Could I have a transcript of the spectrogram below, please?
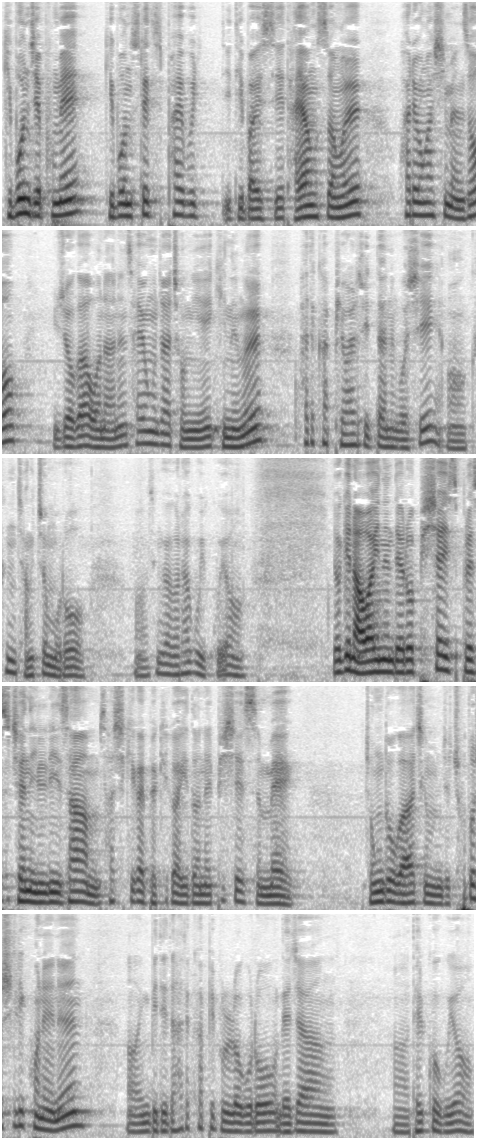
기본 제품의 기본 스테이스 5 디바이스의 다양성을 활용하시면서 유저가 원하는 사용자 정의의 기능을 하드카피화할 수 있다는 것이 어, 큰 장점으로 어, 생각을 하고 있고요. 여기 나와 있는 대로 PCI 익스프레스 젠 1, 2, 3, 40기가, 100기가 이던의 PCS 맥 정도가 지금 이제 초도 실리콘에는 어, 인비디드 하드카피 블록으로 내장 어, 될 거고요.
